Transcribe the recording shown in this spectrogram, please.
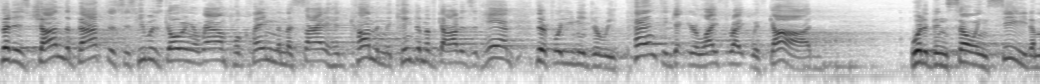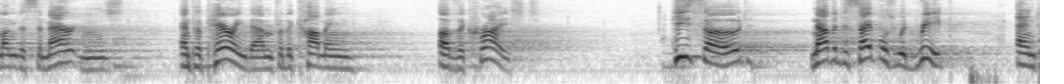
That as John the Baptist, as he was going around proclaiming the Messiah had come and the kingdom of God is at hand, therefore you need to repent and get your life right with God, would have been sowing seed among the Samaritans and preparing them for the coming of the Christ. He sowed, now the disciples would reap, and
